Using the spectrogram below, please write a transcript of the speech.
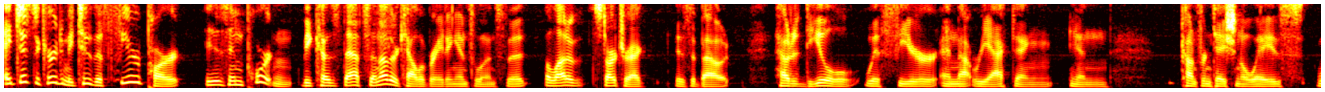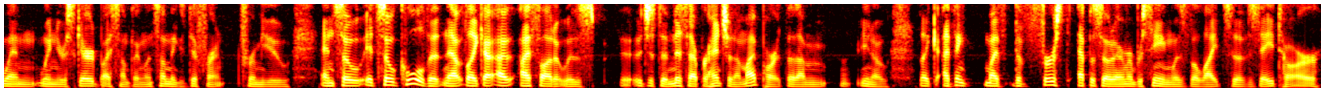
it just occurred to me too. The fear part is important because that's another calibrating influence that a lot of Star Trek is about how to deal with fear and not reacting in confrontational ways when when you're scared by something when something's different from you and so it's so cool that now like i i thought it was just a misapprehension on my part that i'm you know like i think my the first episode i remember seeing was the lights of Zetar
